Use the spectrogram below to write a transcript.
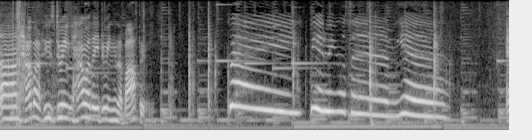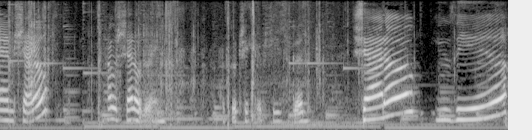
Um, how about who's doing, how are they doing in the bathroom? Great! We are doing awesome! Yeah! And Shadow? How is Shadow doing? Let's go check if she's good. Shadow, you there?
